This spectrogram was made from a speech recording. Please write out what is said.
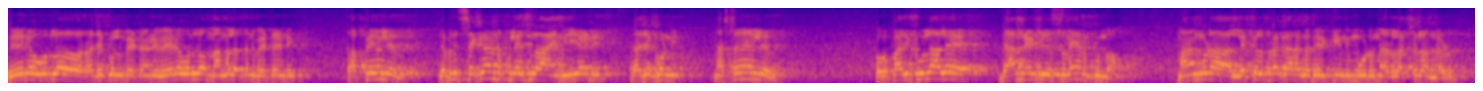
వేరే ఊర్లో రజకులను పెట్టండి వేరే ఊర్లో మంగళతను పెట్టండి తప్పేం లేదు. లేకపోతే సెకండ్ ప్లేస్లో ఆయన ఇవ్వండి రజకుడిని నష్టమేం లేదు. ఒక పది కులాలే డామినేట్ చేస్తున్నాయి అనుకుందాం. మనం కూడా లెక్కల ప్రకారంగా దొరికింది మూడున్నర లక్షలు అన్నాడు.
